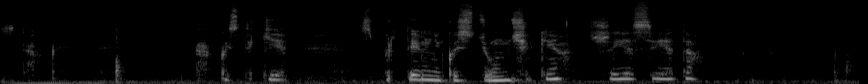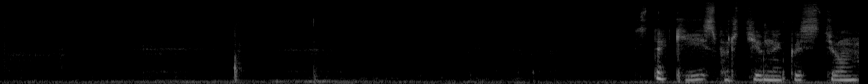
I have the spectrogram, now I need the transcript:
Ось так. Так, ось такі спортивні костюмчики шия світа. Ось такий спортивний костюм.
